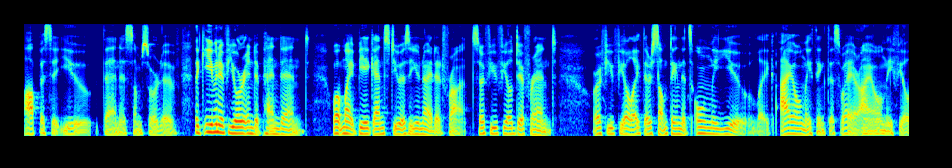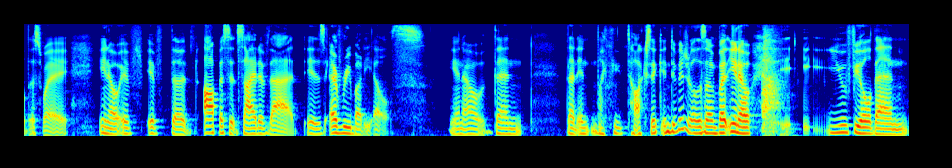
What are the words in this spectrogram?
opposite you then is some sort of like, even if you're independent, what might be against you is a united front. So if you feel different, or if you feel like there's something that's only you, like I only think this way or I only feel this way, you know, if if the opposite side of that is everybody else, you know, then that in like toxic individualism but you know you feel then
